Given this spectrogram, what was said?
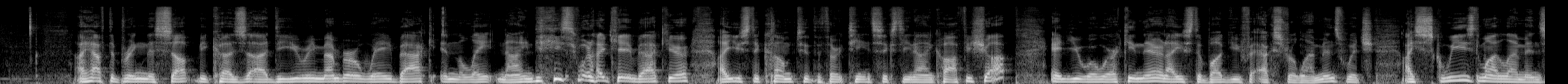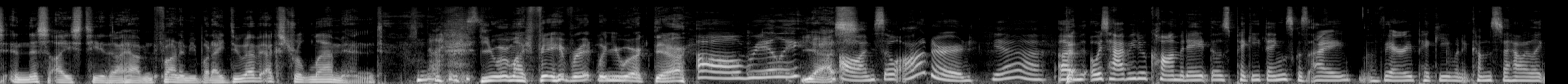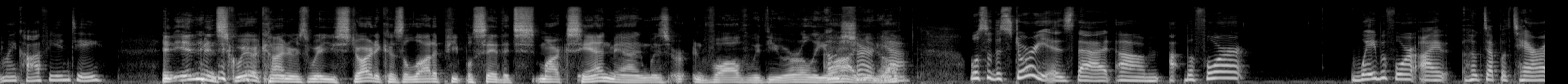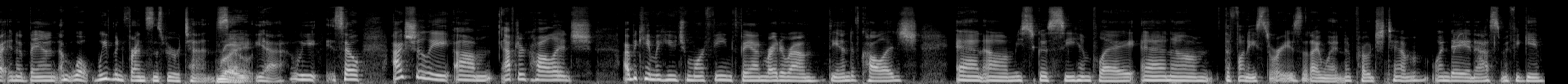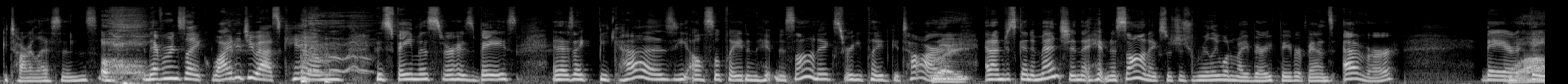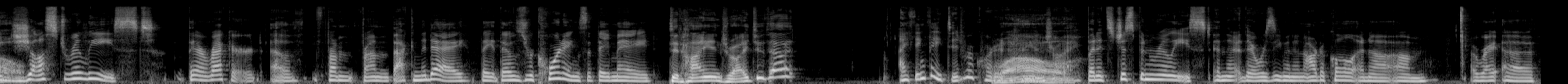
I have to bring this up because uh, do you remember way back in the late 90s when I came back here? I used to come to the 1369 coffee shop and you were working there, and I used to bug you for extra lemons, which I squeezed my lemons in this iced tea that I have in front of me, but I do have extra lemon. nice. You were my favorite when you worked there. Oh, really? Yes. Oh, I'm so honored. Yeah, I'm always happy to accommodate those picky things because I'm very picky when it comes to how I like my coffee and tea. And Inman Square kind of is where you started because a lot of people say that Mark Sandman was er- involved with you early Oh, on. sure, you know? yeah. Well, so the story is that um, uh, before, way before I hooked up with Tara in a band. Um, well, we've been friends since we were ten. So Right. yeah, we. So actually, um, after college, I became a huge Morphine fan right around the end of college, and um, used to go see him play. And um, the funny story is that I went and approached him one day and asked him if he gave guitar lessons. Oh. And everyone's like, "Why did you ask him, who's famous for his bass?" And I was like, "Because he also played in the Hypnosonics, where he played guitar." Right. And I'm just going to mention that Hypnosonics, which is really one of my very favorite bands ever, they Wow. they just released their record of from from back in the day. They those recordings that they made. Did High and Dry do that? I think they did record it Wow. at High and Dry, but it's just been released, and there, there was even an article and a um a right a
